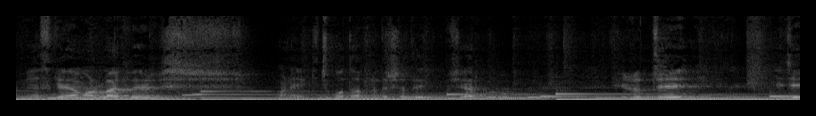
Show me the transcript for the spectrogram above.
আমি আজকে আমার লাইফের মানে কিছু কথা আপনাদের সাথে শেয়ার করব। সেটা হচ্ছে এই যে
